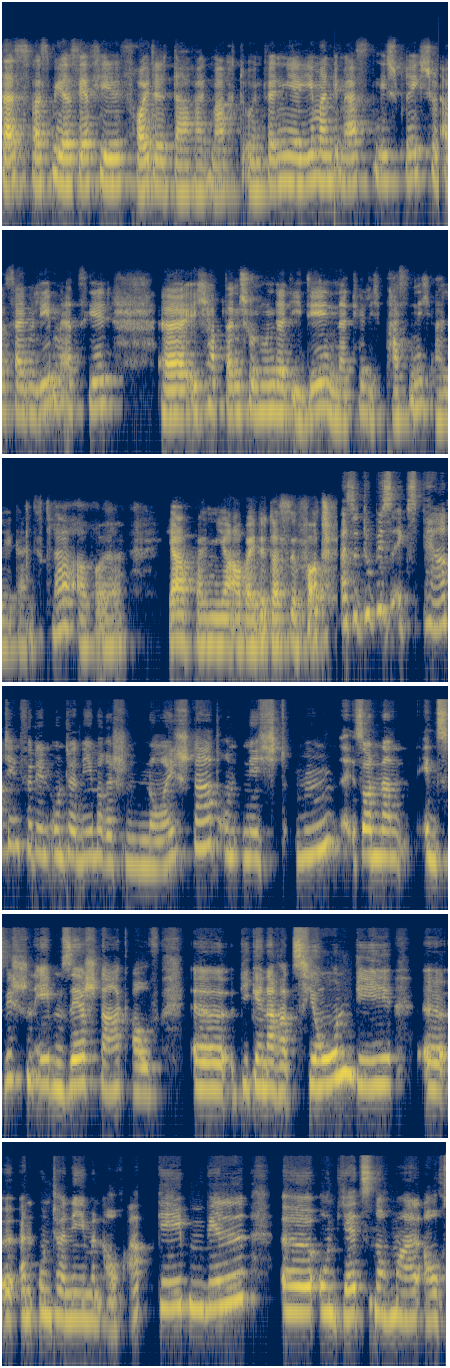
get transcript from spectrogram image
Das, was mir sehr viel Freude daran macht. Und wenn mir jemand im ersten Gespräch schon aus seinem Leben erzählt, äh, ich habe dann schon 100 Ideen, natürlich passen nicht alle, ganz klar, aber ja, bei mir arbeitet das sofort. Also du bist Expertin für den unternehmerischen Neustart und nicht, hm, sondern inzwischen eben sehr stark auf äh, die Generation, die äh, ein Unternehmen auch abgeben will äh, und jetzt nochmal auch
